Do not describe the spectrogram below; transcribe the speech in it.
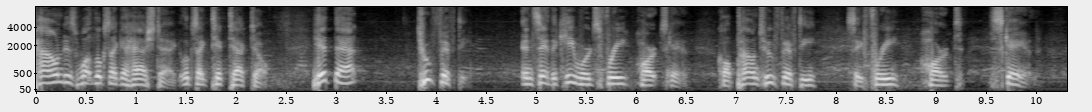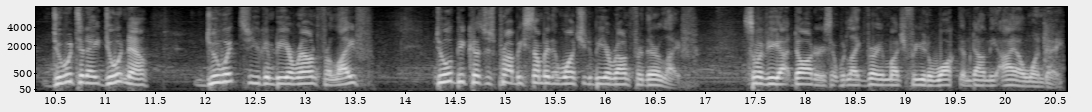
Pound is what looks like a hashtag. It looks like tic tac toe. Hit that 250 and say the keywords free heart scan. Call pound 250, say free heart scan. Do it today, do it now. Do it so you can be around for life. Do it because there's probably somebody that wants you to be around for their life. Some of you got daughters that would like very much for you to walk them down the aisle one day.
